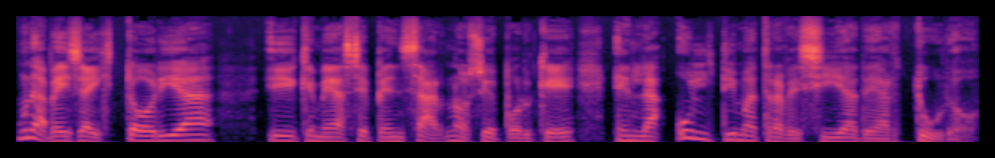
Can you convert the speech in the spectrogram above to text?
Una bella historia y que me hace pensar, no sé por qué, en la última travesía de Arturo.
